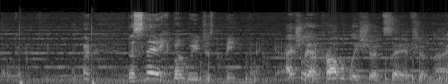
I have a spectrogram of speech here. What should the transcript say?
okay. the snake, but we just beat that guy. Actually, I probably should save, shouldn't I?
